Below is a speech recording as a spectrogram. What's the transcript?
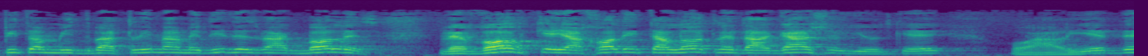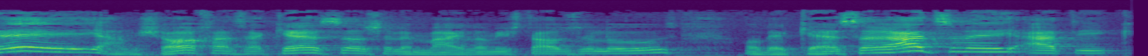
פתאום מתבטלים המדידס והגבולס, ווובקי יכול להתעלות לדרגה של יודקי? הוא על ידי המשוך אז הכסר של מיילו משתלשלוס, ובכסר עצמי עתיק.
